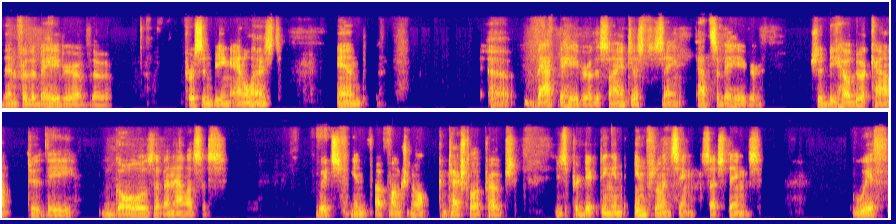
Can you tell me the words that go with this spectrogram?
Than for the behavior of the person being analyzed. And uh, that behavior of the scientist, saying that's a behavior, should be held to account to the goals of analysis, which in a functional contextual approach is predicting and influencing such things with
